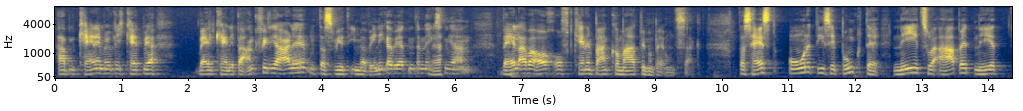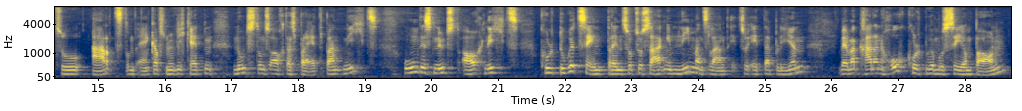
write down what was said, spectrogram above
haben keine Möglichkeit mehr, weil keine Bankfiliale, und das wird immer weniger werden in den nächsten ja. Jahren, weil aber auch oft keinen Bankomat, wie man bei uns sagt. Das heißt, ohne diese Punkte Nähe zur Arbeit, Nähe zu Arzt und Einkaufsmöglichkeiten nutzt uns auch das Breitband nichts. Und es nützt auch nichts, Kulturzentren sozusagen im Niemandsland zu etablieren, weil man kann ein Hochkulturmuseum bauen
